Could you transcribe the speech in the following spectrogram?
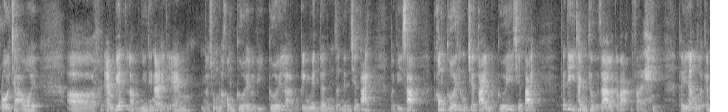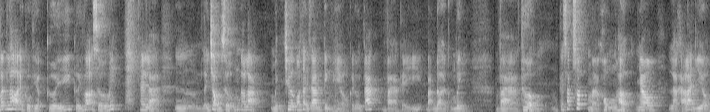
ôi chào ơi. Uh, em biết làm như thế này thì em nói chung là không cưới bởi vì cưới là một cái nguyên nhân dẫn đến chia tay. Bởi vì sao? Không cưới thì không chia tay mà cưới thì chia tay. Thế thì thành thử ra là các bạn phải thấy rằng là cái bất lợi của việc cưới cưới vợ sớm ấy hay là ừ, lấy chồng sớm đó là mình chưa có thời gian tìm hiểu cái đối tác và cái bạn đời của mình. Và thường cái xác suất mà không hợp nhau là khá là nhiều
